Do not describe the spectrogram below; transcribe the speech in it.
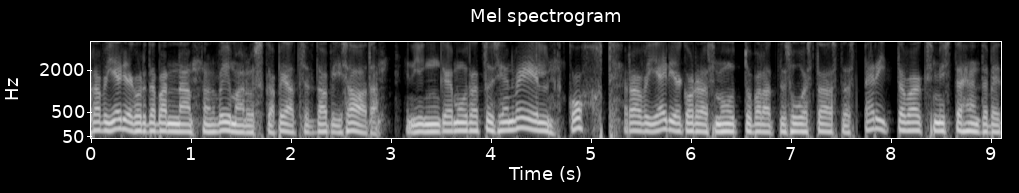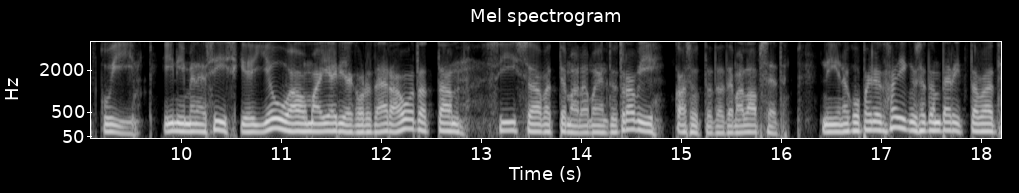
ravijärjekorda panna, on võimalus ka peatselt abi saada ning muudatusi on veel, koht ravijärjekorras muutub alates uuest aastast päritavaks, mis tähendab, et kui inimene siiski ei jõua oma järjekorda ära oodata, siis saavad temale mõeldud ravi kasutada tema lapsed. nii nagu paljud haigused on päritavad,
